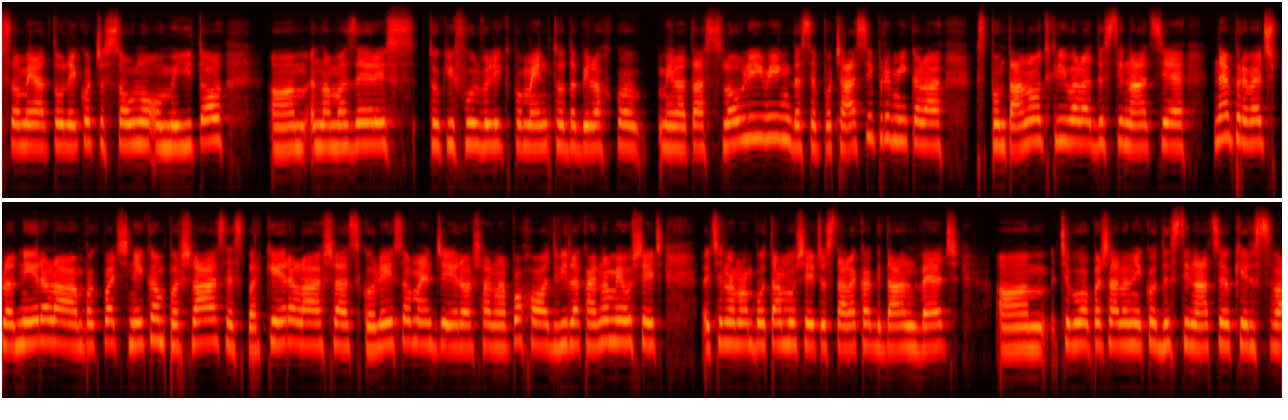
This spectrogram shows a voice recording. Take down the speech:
sem imela to neko časovno omejitev. Um, nama zdaj res tukaj ful velik pomen to, da bi lahko imela ta slow living, da se počasi premikala, spontano odkrivala destinacije, ne preveč planirala, ampak pač nekam prišla, se sparkirala, šla s kolesom med žero, šla na pohod, videla, kaj nam je všeč, če nam bo tam všeč, ostala kak dan več. Um, če bomo prišli na neko destinacijo, kjer smo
